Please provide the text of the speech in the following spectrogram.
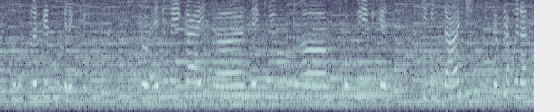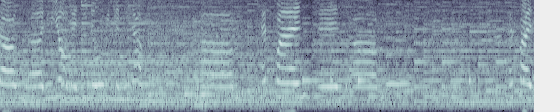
muka-muka sekali semua kena kek so anyway guys uh, thank you. Um, hopefully we can keep in touch siapa-siapa datang uh, New York and Dino we can meet up um, have fun and um, Have fun.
